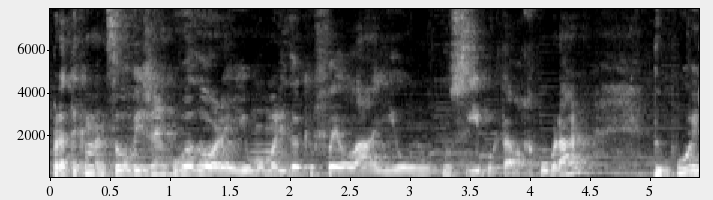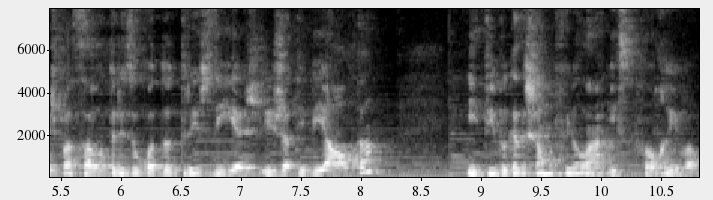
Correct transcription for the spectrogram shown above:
praticamente só o vejo na incubadora e o meu marido que foi lá e eu não consegui porque estava a recuperar. Depois, passado 3 ou 4, 3 dias e já tive alta e tive que deixar o meu filho lá. Isso foi horrível.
